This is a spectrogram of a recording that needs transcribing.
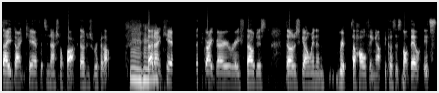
they don't care if it's a national park. They'll just rip it up. Mhm. They don't care. The Great Barrier Reef. They'll just they'll just go in and rip the whole thing up because it's not their. It's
